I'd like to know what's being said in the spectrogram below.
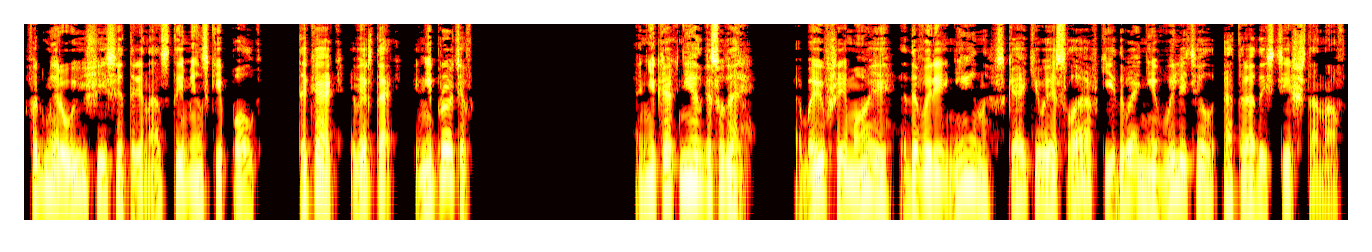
формирующийся 13-й Минский полк. Ты как, Вертак, не против? Никак нет, государь. Бывший мой дворянин, вскакивая с лавки, едва не вылетел от радости штанов.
